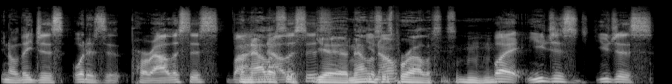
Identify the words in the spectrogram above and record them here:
you know they just what is it paralysis by Analysis. analysis, Yeah, analysis you know? paralysis. Mhm. but you just you just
